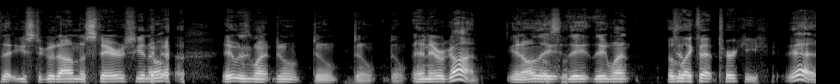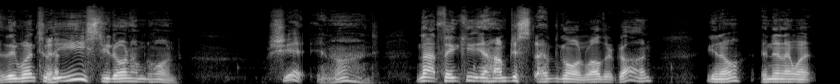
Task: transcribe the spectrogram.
that used to go down the stairs. You know, it was went doom doom doom doom, and they were gone. You know, they they they went. It was to, like that turkey. Yeah, they went to the east. You know, and I'm going, shit. You know, and not thinking. You know, I'm just I'm going. Well, they're gone. You know, and then I went.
